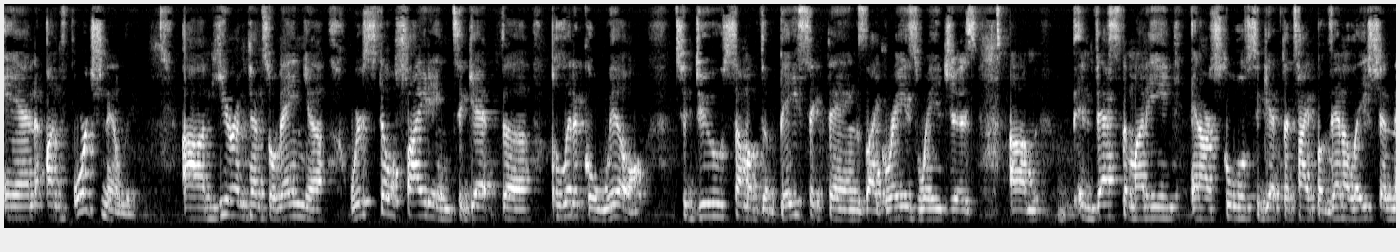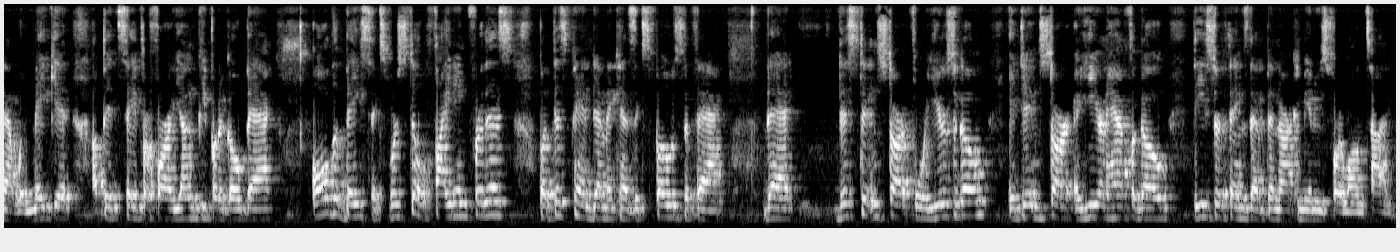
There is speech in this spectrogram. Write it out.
And unfortunately, um, here in Pennsylvania, we're still fighting to get the political will to do some of the basic things like raise wages, um, invest the money in our schools to get the type of ventilation that would make it a bit safer for our young people to go back. All the basics. We're still fighting for this, but this pandemic has exposed the fact that this didn't start four years ago. It didn't start a year and a half ago. These are things that have been in our communities for a long time.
